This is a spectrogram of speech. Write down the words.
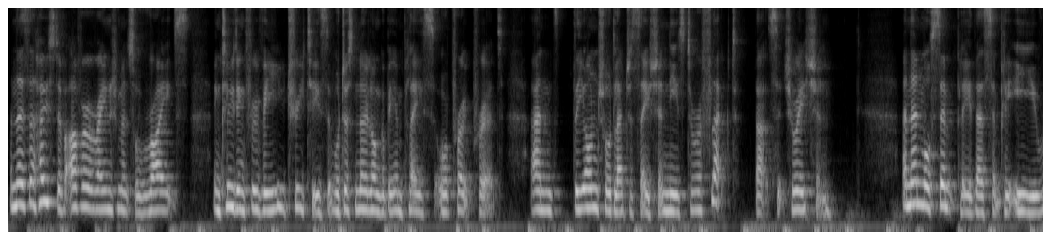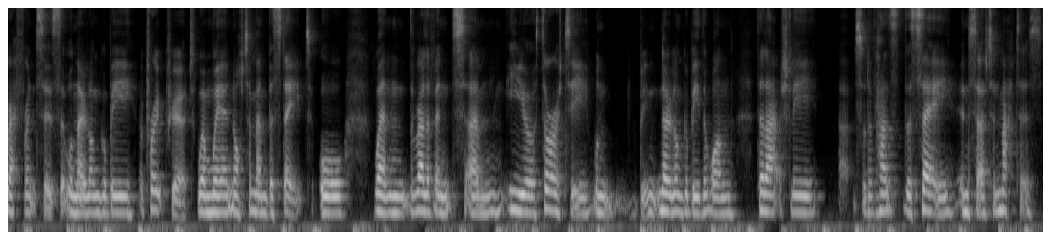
And there's a host of other arrangements or rights, including through the EU treaties, that will just no longer be in place or appropriate. And the onshore legislation needs to reflect that situation. And then more simply, there's simply EU references that will no longer be appropriate when we're not a member state or when the relevant um, EU authority will be, no longer be the one that actually sort of has the say in certain matters.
